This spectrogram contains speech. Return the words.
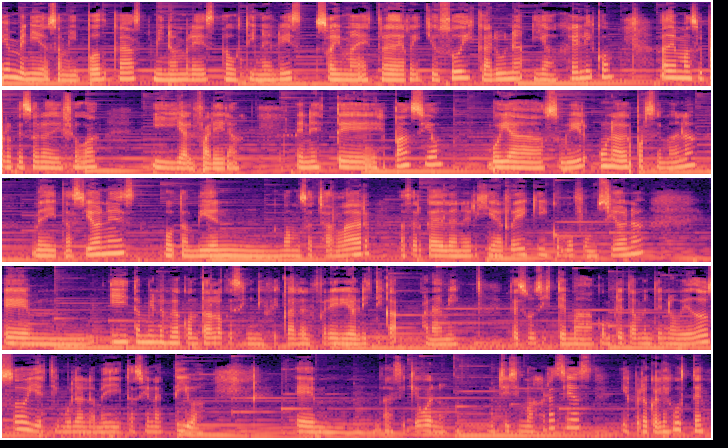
Bienvenidos a mi podcast, mi nombre es Agustina Luis, soy maestra de Reiki Usui, Karuna y Angélico, además soy profesora de yoga y alfarera. En este espacio voy a subir una vez por semana meditaciones o también vamos a charlar acerca de la energía Reiki, cómo funciona. Em, y también les voy a contar lo que significa la alfarería holística para mí que es un sistema completamente novedoso y estimula la meditación activa. Em, así que bueno, muchísimas gracias y espero que les guste.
